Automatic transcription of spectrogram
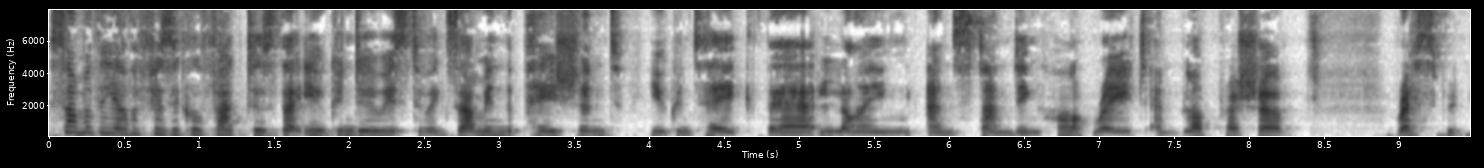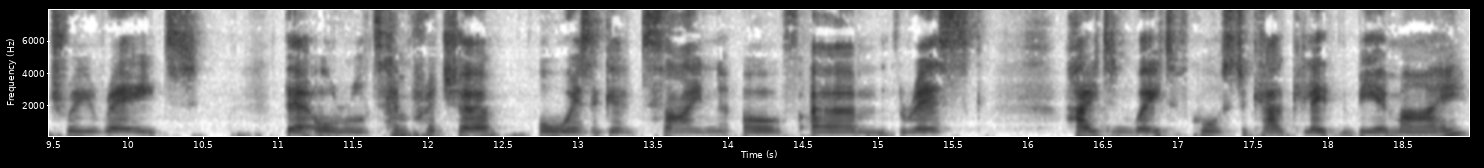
Some of the other physical factors that you can do is to examine the patient. You can take their lying and standing heart rate and blood pressure, respiratory rate, their oral temperature, always a good sign of um, risk. Height and weight, of course, to calculate the BMI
